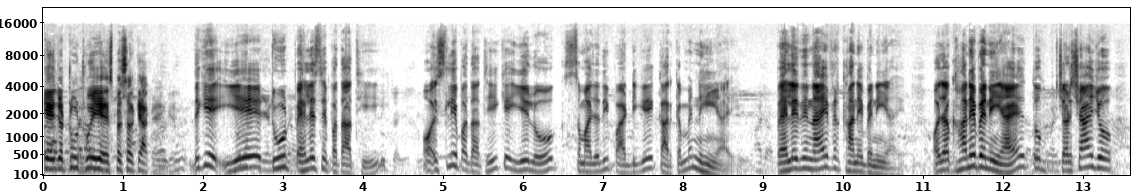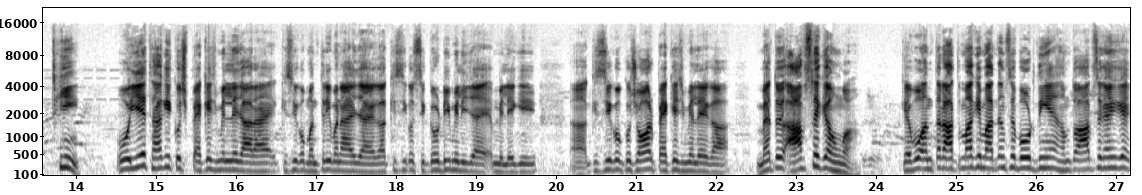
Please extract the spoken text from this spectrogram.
ये जो टूट हुई है इस पर सर क्या कहेंगे? देखिए ये टूट पहले से पता थी और इसलिए पता थी कि ये लोग समाजवादी पार्टी के कार्यक्रम में नहीं आए। पहले दिन आए फिर खाने पे नहीं आए। और जब खाने पे नहीं आए तो चर्चाएँ जो थी वो ये था कि कुछ पैकेज मिलने जा रहा है किसी को मंत्री बनाया जाएगा किसी को सिक्योरिटी मिली जाए मिलेगी आ, किसी को कुछ और पैकेज मिलेगा। मैं तो आपसे कहूँगा कि वो अंतरात्मा के माध्यम से वोट दिए हम तो आपसे कहेंगे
